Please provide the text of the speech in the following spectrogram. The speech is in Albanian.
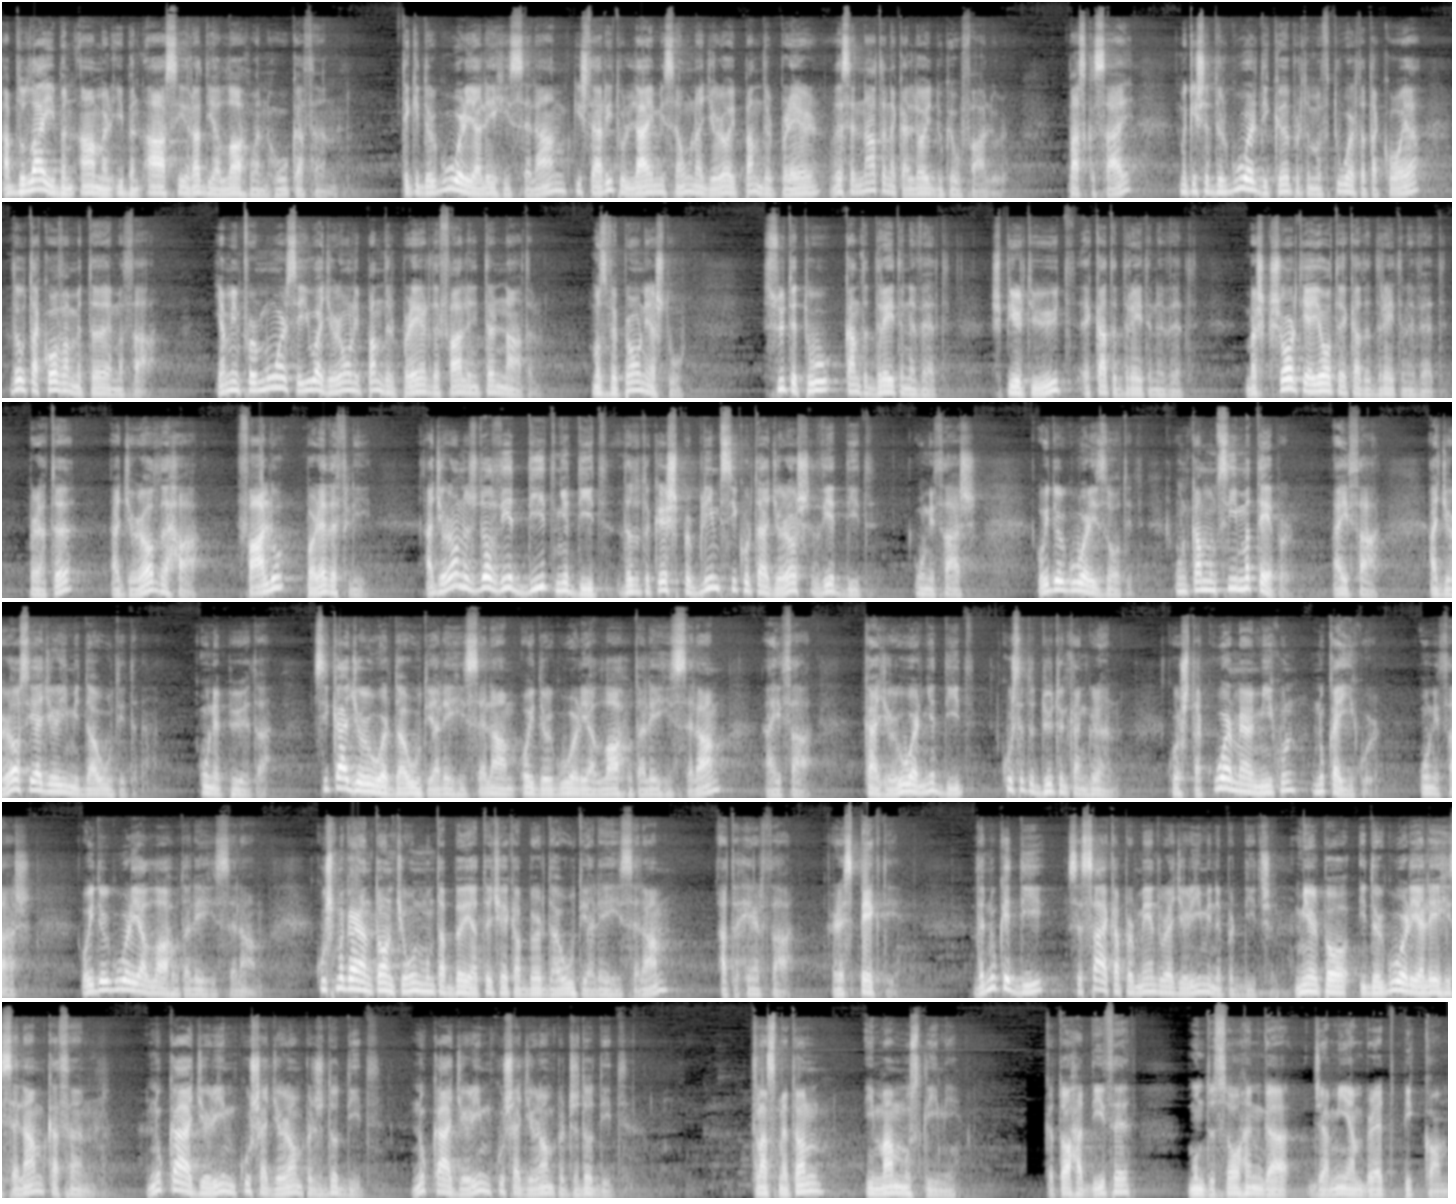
Abdullah ibn Amr ibn Asi radijallahu anhu ka thënë, Tek i Dërguari alejhi selam kishte arritur lajmi se unë agjëroj pa ndërprerë dhe se natën e kaloj duke u falur. Pas kësaj, më kishte dërguar dikë për të më ftuar ta takoja dhe u takova me të e më tha, Jam informuar se ju agjëroni pa ndërprerë dhe faleni tërë natën. Mos veproni ashtu. Sytë e tu kanë të drejtën e vet, shpirti yt e ka të drejtën e vet, bashkëshortja jote e ka të drejtën e vet. Për atë, agjëro dhe ha. Falu, por edhe fli. Agjëro në çdo dhjetë ditë një ditë dhe do të kesh shpërblim sikur të agjërosh dhjetë ditë. Unë i thashë, O i Dërguari i Zotit, unë kam mundësi më tepër. Ai tha, Agjëro si agjërimi i Dautit. Unë e pyeta, Si ka agjëruar Dauti alejhi selam, o i Dërguari i Allahut alejhi selam? Ai tha, Ka agjëruar një ditë, kurse të dytën ka ngrënë. Kur është takuar me armikun, nuk ka ikur. Unë i thashë, O i Dërguari i Allahut alejhi selam, kush më garanton që unë mund ta bëj atë që e ka bërë Dauti alejhi selam? Atëherë tha, Respekti! Dhe nuk e di se sa e ka përmendur agjërimin e përditshëm. Mirëpo, i Dërguari alejhi selam ka thënë, Nuk ka agjërim kush agjëron për çdo ditë, nuk ka agjërim kush agjëron për çdo ditë. Transmeton Imam Muslimi. Këto hadithe mundësohen nga xhamiambret pik kom.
